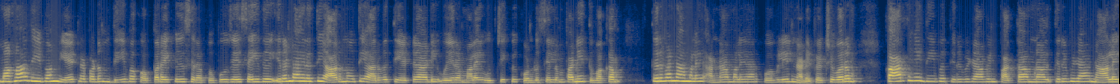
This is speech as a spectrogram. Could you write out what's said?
மகாதீபம் ஏற்றப்படும் தீப கொப்பரைக்கு சிறப்பு பூஜை செய்து இரண்டாயிரத்தி அறுநூத்தி அறுபத்தி எட்டு அடி உயரமலை உச்சிக்கு கொண்டு செல்லும் பணி துவக்கம். திருவண்ணாமலை அண்ணாமலையார் கோவிலில் நடைபெற்று வரும் கார்த்திகை தீப திருவிழாவின் பத்தாம் நாள் திருவிழா நாளை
